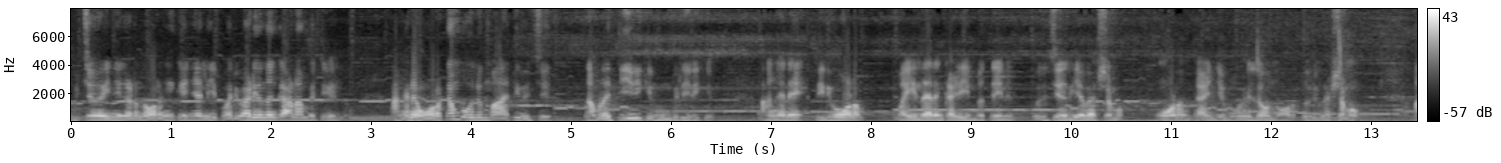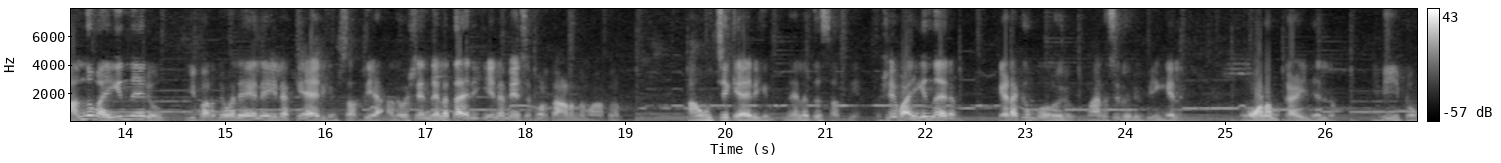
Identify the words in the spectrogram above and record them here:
ഉച്ച കഴിഞ്ഞ് കിടന്ന് ഉറങ്ങിക്കഴിഞ്ഞാൽ ഈ പരിപാടിയൊന്നും കാണാൻ പറ്റുകയില്ല. അങ്ങനെ ഉറക്കം പോലും മാറ്റിവെച്ച് നമ്മൾ ടി വിക്ക് മുമ്പിലിരിക്കും. അങ്ങനെ തിരുവോണം വൈകുന്നേരം കഴിയുമ്പോഴത്തേനും ഒരു ചെറിയ വിഷമം. ഓണം കഴിഞ്ഞു പോയല്ലോ എന്ന് ഓർത്തൊരു വിഷമം. അന്ന് വൈകുന്നേരവും ഈ പറഞ്ഞ പോലെ ഇലയിലൊക്കെ ആയിരിക്കും സദ്യ. അത് പക്ഷേ നിലത്തായിരിക്കും ഇല മേശപ്പുറത്താണെന്ന് മാത്രം. ആ ഉച്ചയ്ക്കായിരിക്കും നിലത്ത് സദ്യ. പക്ഷേ വൈകുന്നേരം കിടക്കുമ്പോൾ ഒരു മനസ്സിലൊരു വിങ്ങൽ ഓണം കഴിഞ്ഞല്ലോ ഇനിയിപ്പം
